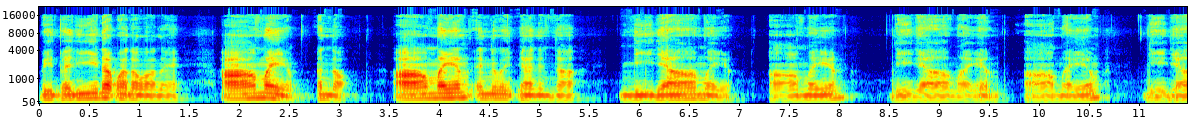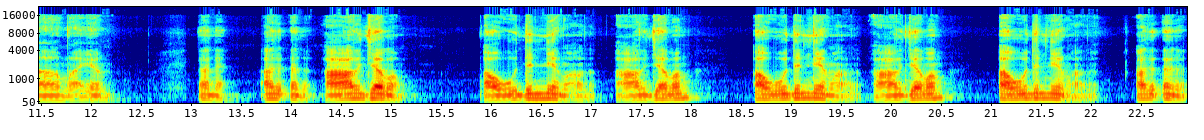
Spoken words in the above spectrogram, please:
വിപരീത പദമാണ്. ആമയം. എന്തോ? ആമയം എന്ന് പറഞ്ഞാൽ എന്താ? നിരാമയം. ആമയം നിരാമയം ആമയം നിരാമയം. അതെ അത് ആർജവം ഔദല്യമാണ്. ആർജവം ഔദല്യമാണ്. ആർജവം ഔദല്യമാണ്. അത്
